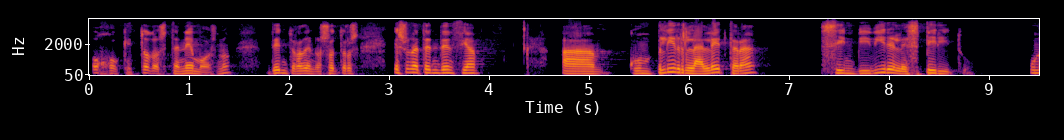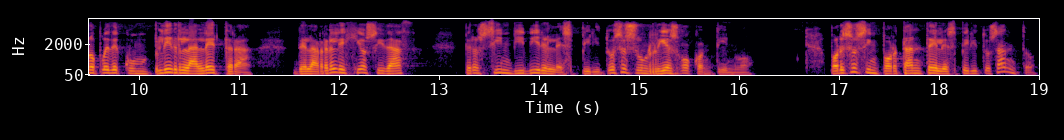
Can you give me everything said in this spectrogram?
ojo que todos tenemos ¿no? dentro de nosotros, es una tendencia a cumplir la letra sin vivir el espíritu. Uno puede cumplir la letra de la religiosidad, pero sin vivir el Espíritu. Eso es un riesgo continuo. Por eso es importante el Espíritu Santo,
